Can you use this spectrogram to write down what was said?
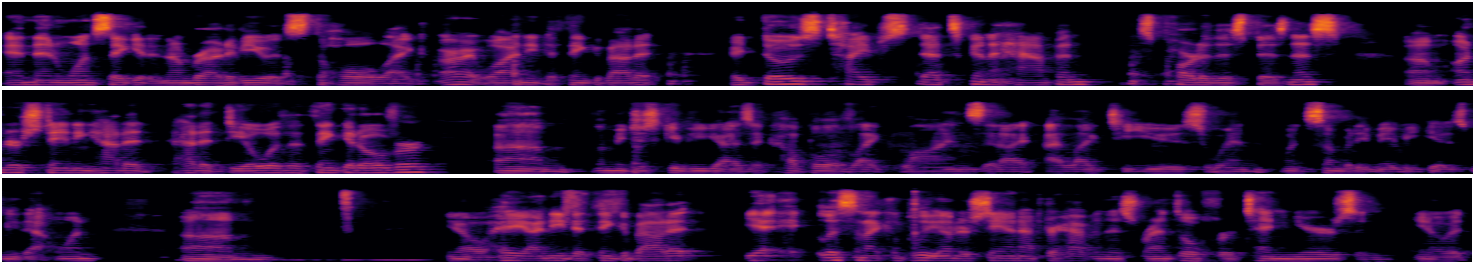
And then once they get a number out of you it's the whole like all right well i need to think about it. Those types that's going to happen. It's part of this business. Um, understanding how to how to deal with it think it over. Um, let me just give you guys a couple of like lines that I, I like to use when when somebody maybe gives me that one. Um, you know, hey, I need to think about it. Yeah, listen, I completely understand after having this rental for 10 years and, you know, it's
